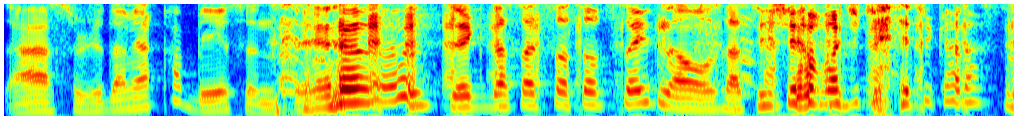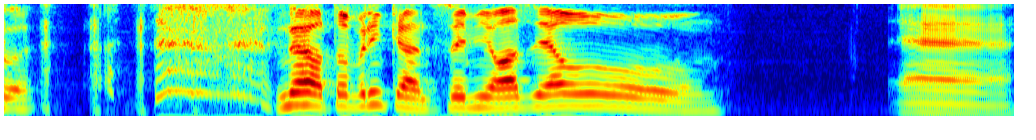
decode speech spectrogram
Ah, surgiu da minha cabeça. Não tem, não tem que dar satisfação pra vocês, não. Assiste o podcast, cara sua. Não, tô brincando. Semiose é o. É,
